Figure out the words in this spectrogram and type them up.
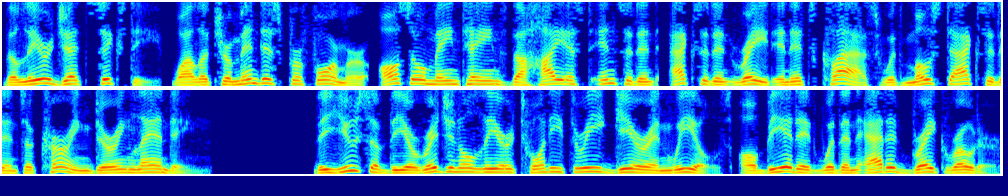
The Learjet 60, while a tremendous performer, also maintains the highest incident accident rate in its class with most accidents occurring during landing. The use of the original Lear 23 gear and wheels albeit it with an added brake rotor,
